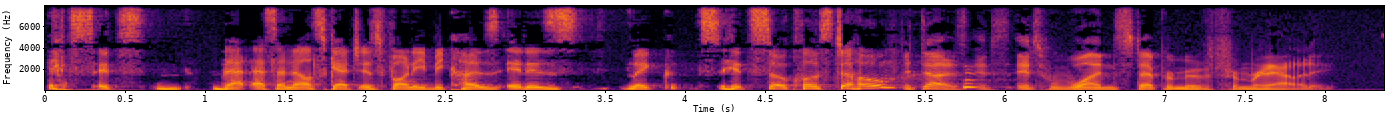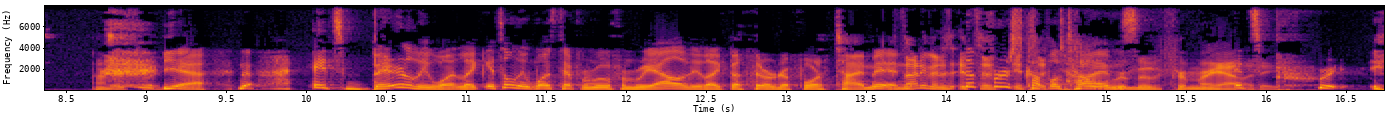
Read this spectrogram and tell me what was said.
It's it's that SNL sketch is funny because it is like it's so close to home. It does. it's it's one step removed from reality. Honestly. Yeah, no, it's barely one. Like it's only one step removed from reality. Like the third or fourth time in. It's not even the a, first it's couple times. removed from It's reality. pretty.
